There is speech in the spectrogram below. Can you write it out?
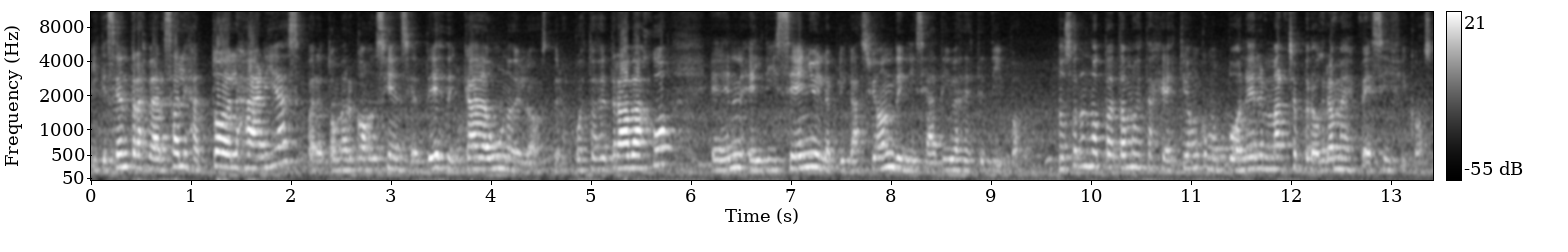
y que sean transversales a todas las áreas para tomar conciencia desde cada uno de los, de los puestos de trabajo en el diseño y la aplicación de iniciativas de este tipo. Nosotros no tratamos esta gestión como poner en marcha programas específicos,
